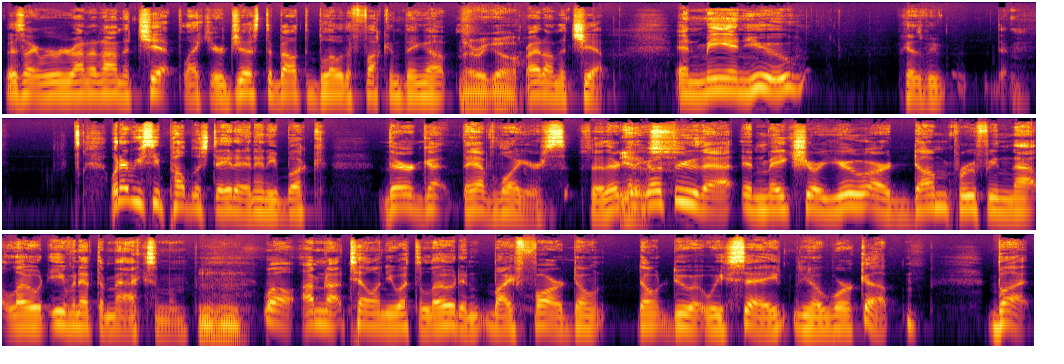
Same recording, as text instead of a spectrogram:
But it's like we're running on the chip. Like you're just about to blow the fucking thing up. There we go. Right on the chip. And me and you, because we, whenever you see published data in any book, they're go- they have lawyers, so they're going to go through that and make sure you are dumb proofing that load even at the maximum. Mm-hmm. Well, I'm not telling you what to load, and by far don't don't do what we say. You know, work up, but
